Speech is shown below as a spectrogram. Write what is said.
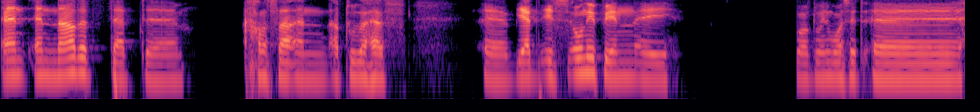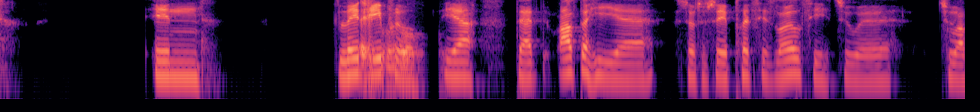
And and now that that uh, Hamza and Abdullah have uh, yeah it's only been a what when was it uh in late April, April? Yeah that after he uh, so to say pledged his loyalty to uh, to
